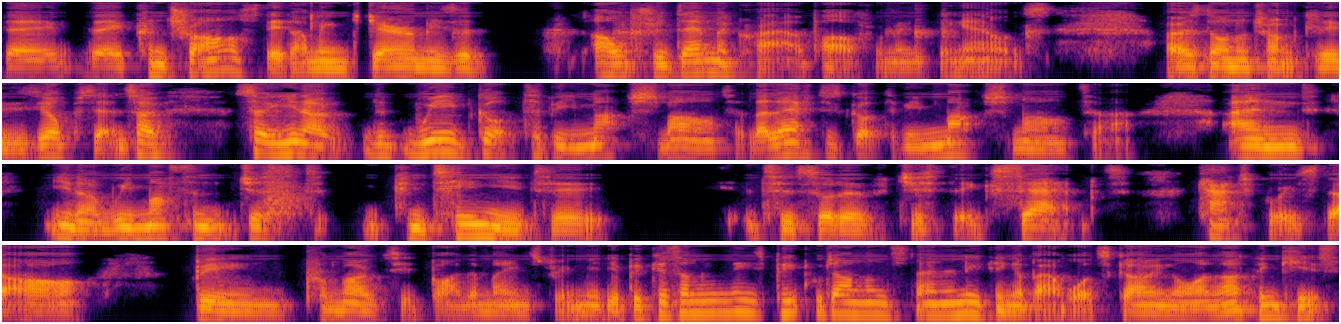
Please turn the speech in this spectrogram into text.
they're they're contrasted. I mean, Jeremy's a ultra Democrat apart from anything else, whereas Donald Trump clearly is the opposite. And so, so you know, we've got to be much smarter. The left has got to be much smarter, and you know, we mustn't just continue to to sort of just accept categories that are being promoted by the mainstream media because I mean these people don't understand anything about what's going on. And I think it's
